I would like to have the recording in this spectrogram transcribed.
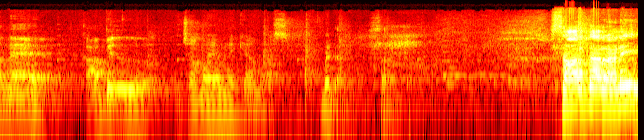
અને કાબિલ જમાઈ એમને ક્યાં મળશે બેટા શારદા રાણી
